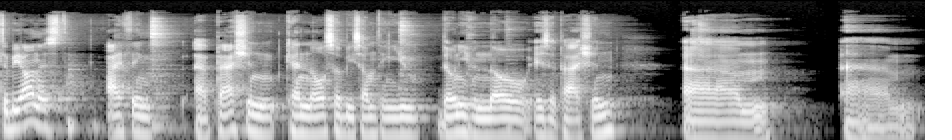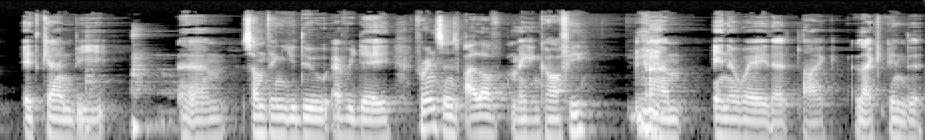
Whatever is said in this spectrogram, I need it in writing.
To be honest, I think uh, passion can also be something you don't even know is a passion. Um, um, it can be um, something you do every day. For instance, I love making coffee um, in a way that like like in the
